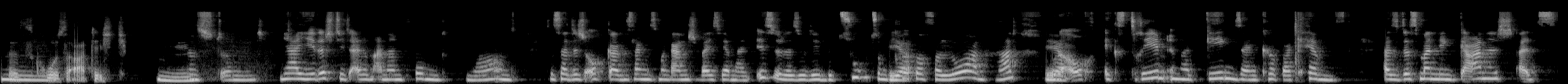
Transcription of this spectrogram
Das ist mhm. großartig. Mhm. Das stimmt. Ja, jeder steht an einem anderen Punkt. Ne? Und das hatte ich auch ganz lange, dass man gar nicht weiß, wer man ist oder so den Bezug zum Körper ja. verloren hat oder ja. auch extrem immer gegen seinen Körper kämpft. Also, dass man den gar nicht als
